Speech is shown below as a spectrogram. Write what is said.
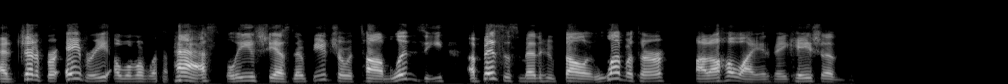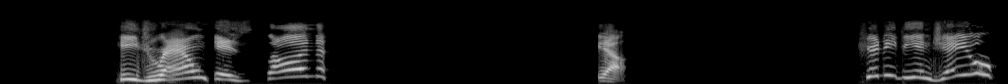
and Jennifer Avery, a woman with a past, believes she has no future with Tom Lindsay, a businessman who fell in love with her on a Hawaiian vacation. He drowned his son? Yeah. Shouldn't he be in jail?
